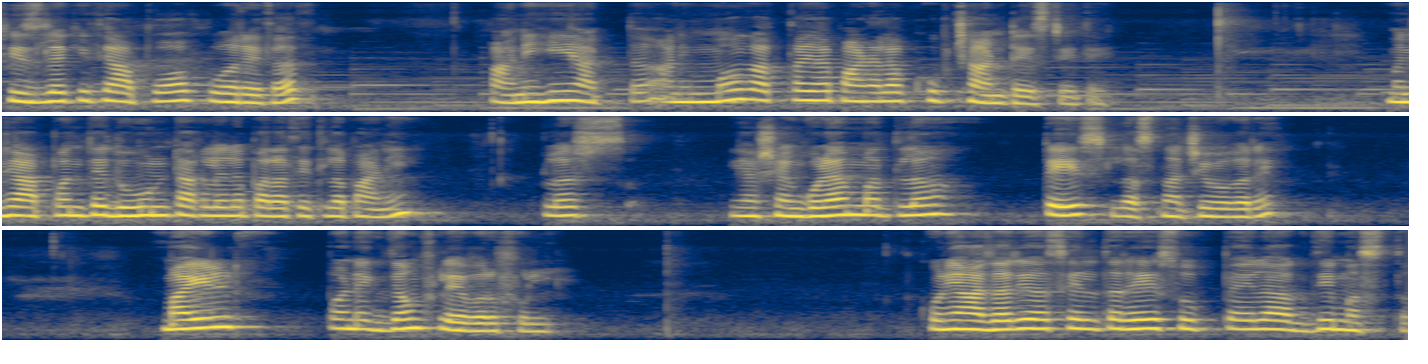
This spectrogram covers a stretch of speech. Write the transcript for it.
शिजलं की ते आपोआप वर येतात. पाणीही आटतं आणि मग आत्ता या पाण्याला खूप छान टेस्ट येते. म्हणजे आपण ते धुवून टाकलेलं परातीतलं पाणी प्लस या शेंगोळ्यांमधलं टेस्ट लसणाची वगैरे माइल्ड पण एकदम फ्लेवरफुल कोणी आजारी असेल तर हे सूप प्यायला अगदी मस्त.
